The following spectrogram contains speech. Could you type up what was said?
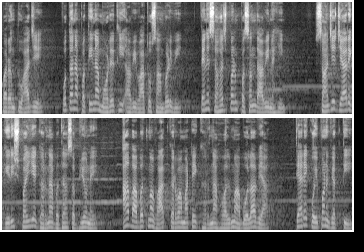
પરંતુ આજે પોતાના પતિના મોઢેથી આવી વાતો સાંભળવી તેને સહજ પણ પસંદ આવી નહીં. સાંજે જ્યારે ગિરીશભાઈએ ઘરના બધા સભ્યોને આ બાબતમાં વાત કરવા માટે ઘરના હોલમાં બોલાવ્યા, ત્યારે કોઈ પણ વ્યક્તિ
